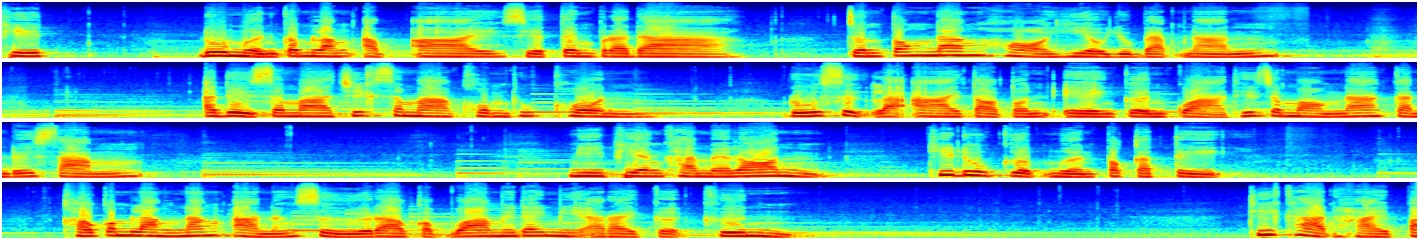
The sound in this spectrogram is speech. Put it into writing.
พิทดูเหมือนกำลังอับอายเสียเต็มประดา จนต้องนั่งห่อเหี่ยวอยู่แบบนั้น อดีตสมาชิกสมาคมทุกคน รู้สึกละอายต่อตนเองเกินกว่าที่จะมองหน้ากันด้วยซ้ำ มีเพียงคาเมรอนที่ดูเกือบเหมือนปกติ เขากำลังนั่งอ่านหนังสือราวกับว่าไม่ได้มีอะไรเกิดขึ้น ที่ขาดหายไป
